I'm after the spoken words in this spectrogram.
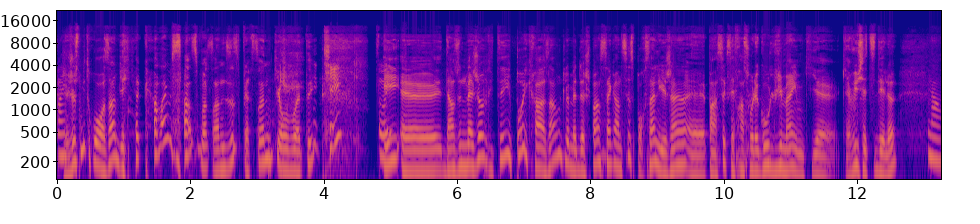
Ouais. J'ai juste mis trois heures. Puis il y a quand même 170 personnes qui ont Oui. Et euh, dans une majorité, pas écrasante, là, mais de, je pense, 56% les gens euh, pensaient que c'est François Legault lui-même qui, euh, qui avait eu cette idée-là. Non.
